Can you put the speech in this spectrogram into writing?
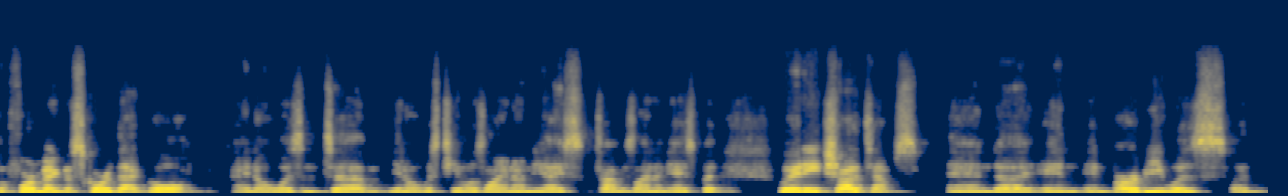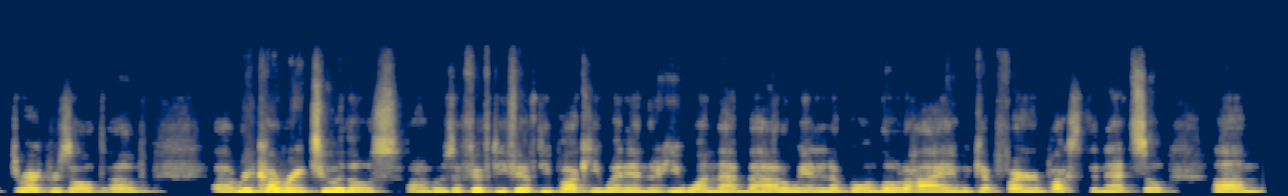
before Magna scored that goal, I know it wasn't, um, you know, it was Timo's line on the ice, Tommy's line on the ice, but we had eight shot attempts. And uh, in, in Barbie was a direct result of uh, recovering two of those. Uh, it was a 50 50 puck. He went in there, he won that battle. We ended up going low to high and we kept firing pucks at the net. So, um,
